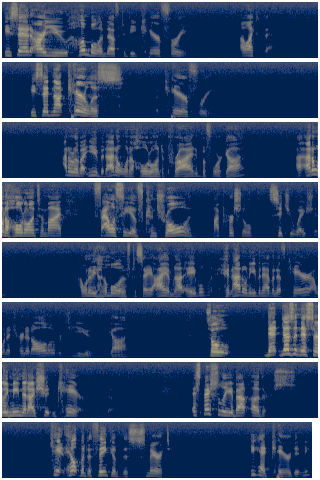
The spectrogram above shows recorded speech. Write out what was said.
He said, Are you humble enough to be carefree? I liked that. He said, Not careless, but carefree. I don't know about you, but I don't want to hold on to pride before God. I don't want to hold on to my fallacy of control and my personal situation. I want to be humble enough to say, I am not able, and I don't even have enough care. I want to turn it all over to you, God. So that doesn't necessarily mean that I shouldn't care though, especially about others. I can't help but to think of the Samaritan. He had care, didn't he?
